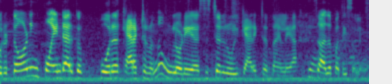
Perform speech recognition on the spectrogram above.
ஒரு டேர்னிங் பாயிண்டா இருக்க போற கேரக்டர் வந்து உங்களுடைய சிஸ்டர் ரோல் கேரக்டர் தான் இல்லையா? ஸோ அதை பத்தி சொல்லுங்க.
